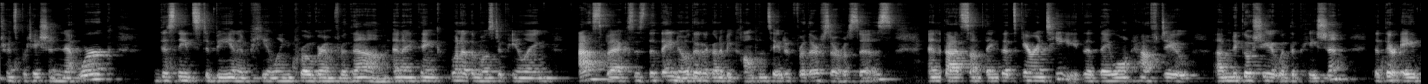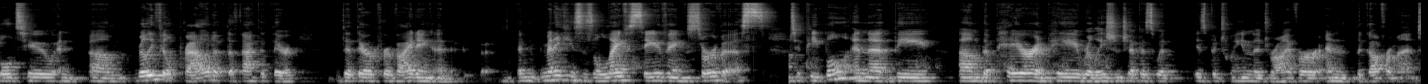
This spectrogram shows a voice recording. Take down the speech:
transportation network, this needs to be an appealing program for them. And I think one of the most appealing aspects is that they know that they're going to be compensated for their services. And that's something that's guaranteed that they won't have to um, negotiate with the patient, that they're able to and um, really feel proud of the fact that they're that they're providing an, in many cases a life-saving service to people and that the um, the payer and pay relationship is with is between the driver and the government.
